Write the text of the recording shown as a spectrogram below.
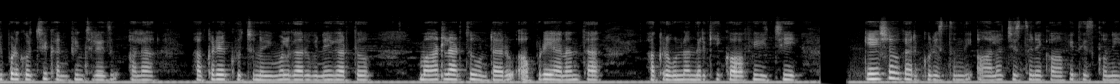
ఇప్పటికొచ్చి కనిపించలేదు. అలా అక్కడే కూర్చున్న విమల్ గారు వినయ్ గారితో మాట్లాడుతూ ఉంటారు. అప్పుడే అనంత అక్కడ ఉన్నందరికీ కాఫీ ఇచ్చి కేశవ్ గారికి కూడా ఇస్తుంది. ఆలోచిస్తూనే కాఫీ తీసుకొని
